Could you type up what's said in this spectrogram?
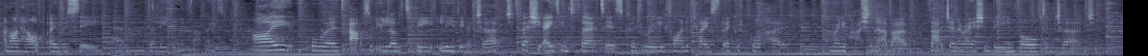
and I help oversee um, the leading of that basically. I would absolutely love to be leading a church, especially 18 to 30s could really find a place that they could call home. I'm really passionate about that generation being involved in church.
